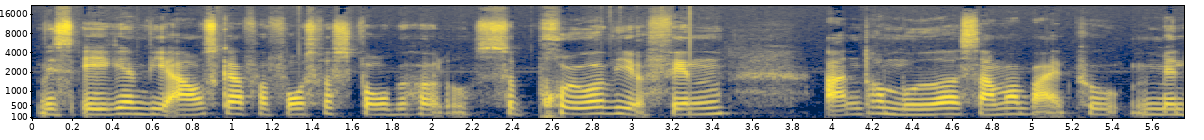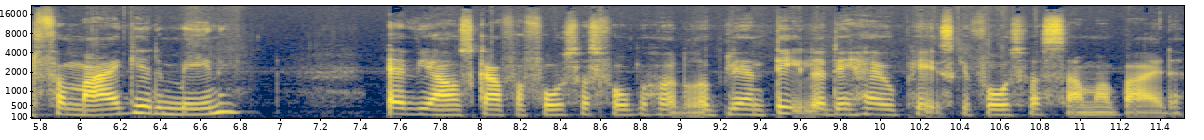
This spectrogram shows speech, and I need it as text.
Hvis ikke vi afskaffer forsvarsforbeholdet, så prøver vi at finde andre måder at samarbejde på. Men for mig giver det mening at vi afskaffer forsvarsforbeholdet og bliver en del af det her europæiske forsvarssamarbejde.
